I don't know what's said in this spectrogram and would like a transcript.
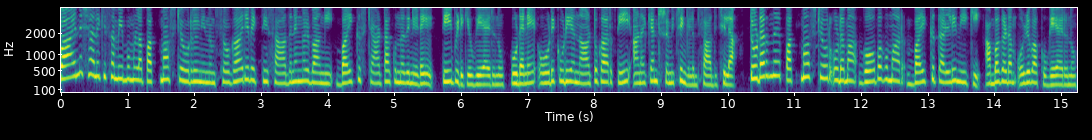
വായനശാലയ്ക്ക് സമീപമുള്ള പത്മ സ്റ്റോറിൽ നിന്നും സ്വകാര്യ വ്യക്തി സാധനങ്ങൾ വാങ്ങി ബൈക്ക് സ്റ്റാർട്ടാക്കുന്നതിനിടയിൽ തീ പിടിക്കുകയായിരുന്നു. ഉടനെ ഓടിക്കൂടിയ നാട്ടുകാർ തീ അണയ്ക്കാൻ ശ്രമിച്ചെങ്കിലും സാധിച്ചില്ല. തുടർന്ന് പത്മ സ്റ്റോർ ഉടമ ഗോപകുമാർ ബൈക്ക് തള്ളി നീക്കി അപകടം ഒഴിവാക്കുകയായിരുന്നു.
